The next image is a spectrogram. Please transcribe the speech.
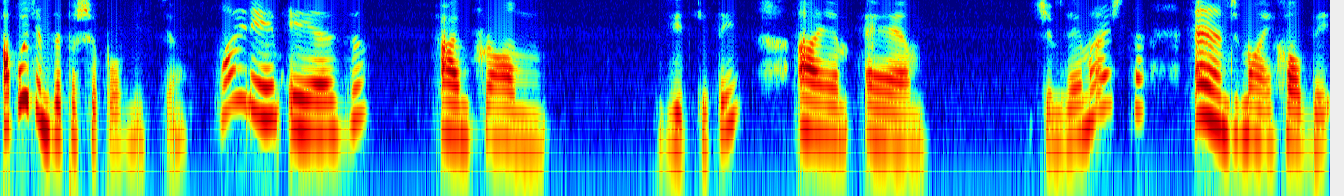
А потім запиши повністю. My name is, I'm from, звідки ти, I am a, чим займаєшся, and my hobby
